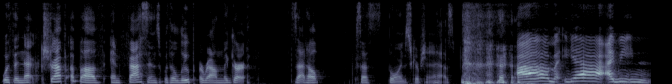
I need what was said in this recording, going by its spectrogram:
with a neck strap above and fastens with a loop around the girth does that help because that's the only description it has Um, yeah, I mean,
